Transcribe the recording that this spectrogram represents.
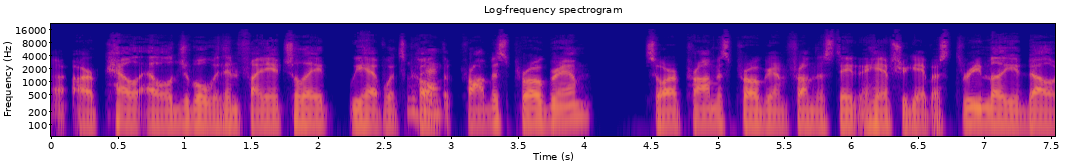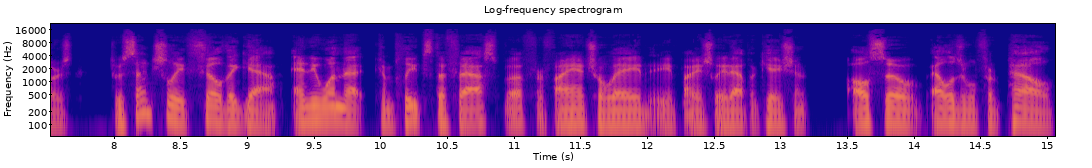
uh, are Pell eligible within financial aid. We have what's called okay. the Promise Program. So our Promise Program from the state of New Hampshire gave us $3 million to essentially fill the gap. Anyone that completes the FAFSA for financial aid, the financial aid application, also eligible for Pell,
